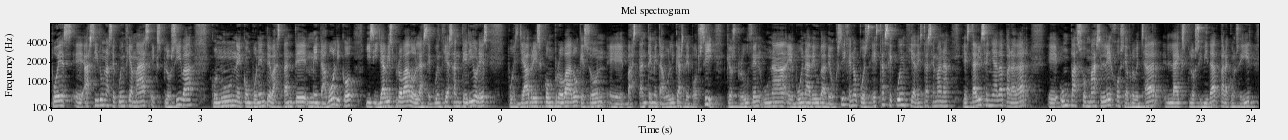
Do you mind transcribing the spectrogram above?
pues eh, ha sido una secuencia más explosiva con un componente bastante metabólico y si ya habéis probado las secuencias anteriores pues ya habréis comprobado que son eh, bastante metabólicas de por sí, que os producen una eh, buena deuda de oxígeno, pues esta secuencia de esta semana está diseñada para dar eh, un paso más lejos y aprovechar la explosividad para conseguir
